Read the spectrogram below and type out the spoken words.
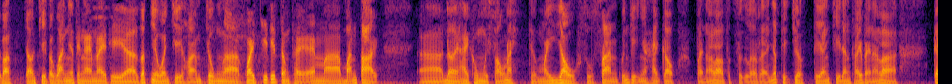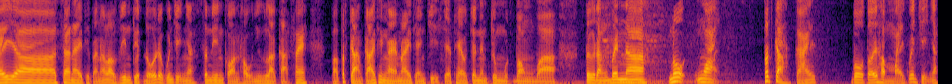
Dạ vâng, chào anh chị và các bạn nhé. Thì ngày hôm nay thì à, rất nhiều anh chị hỏi em Trung là quay chi tiết tổng thể em à, bán tải à, đời 2016 này. Thì máy dầu, số sàn quý anh chị nha, hai cầu. Phải nói là thật sự là rẻ nhất thị trường. Thì anh chị đang thấy phải nói là cái uh, xe này thì phải nói là zin tuyệt đối rồi quý anh chị nha. Sân zin còn hầu như là cả xe. Và tất cả cái thì ngày hôm nay thì anh chị sẽ theo chân em Trung một vòng và từ đằng bên uh, nội, ngoại, tất cả cái vô tới hầm máy quý anh chị nha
